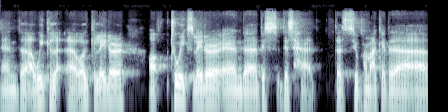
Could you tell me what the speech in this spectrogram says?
And uh, a week a week later, uh, two weeks later, and uh, this this had the supermarket uh,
